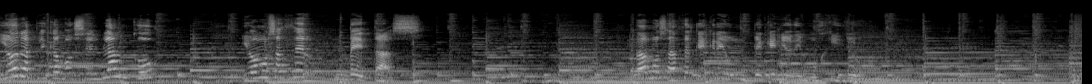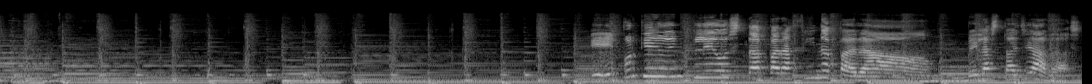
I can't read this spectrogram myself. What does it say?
Y ahora aplicamos el blanco y vamos a hacer vetas. Vamos a hacer que cree un pequeño dibujillo. Eh, ¿Por qué empleo esta parafina para velas talladas?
